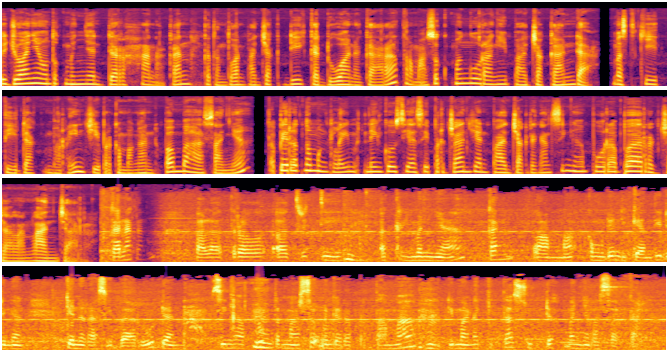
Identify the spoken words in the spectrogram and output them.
Tujuannya untuk menyederhanakan ketentuan pajak di kedua negara termasuk mengurangi pajak ganda. Meski tidak merinci perkembangan pembahasannya, tapi Retno mengklaim negosiasi perjanjian pajak dengan Singapura berjalan lancar. Karena kan bilateral uh, treaty agreement-nya kan lama, kemudian diganti dengan generasi baru dan Singapura termasuk negara pertama di mana kita sudah menyelesaikan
